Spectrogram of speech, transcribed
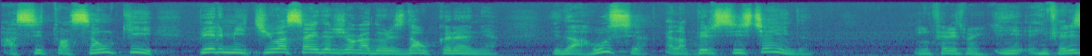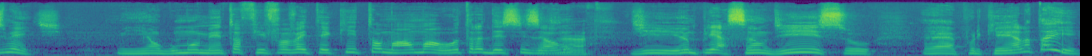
a situação que permitiu a saída de jogadores da Ucrânia e da Rússia, ela persiste ainda. Infelizmente. E, infelizmente. Em algum momento a FIFA vai ter que tomar uma outra decisão Exato. de ampliação disso, é, porque ela está aí.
